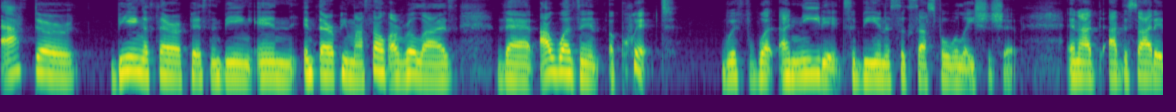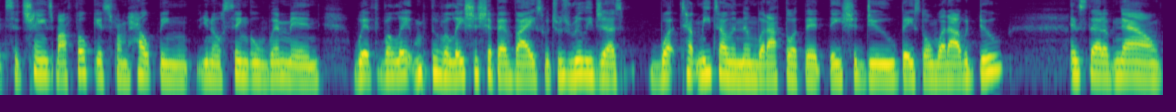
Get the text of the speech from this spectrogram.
after being a therapist and being in, in therapy myself, I realized that I wasn't equipped with what I needed to be in a successful relationship. And I, I decided to change my focus from helping, you know, single women with relate the relationship advice, which was really just what te- me telling them what I thought that they should do based on what I would do, instead of now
